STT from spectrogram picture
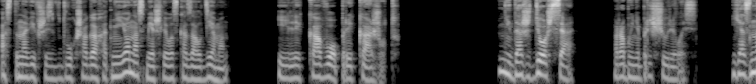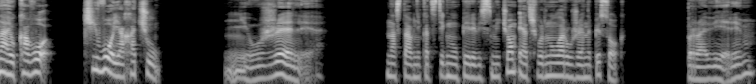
Остановившись в двух шагах от нее, насмешливо сказал демон. Или кого прикажут? Не дождешься, рабыня прищурилась. Я знаю, кого... Чего я хочу. Неужели? Наставник отстегнул перевязь с мечом и отшвырнул оружие на песок. «Проверим.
